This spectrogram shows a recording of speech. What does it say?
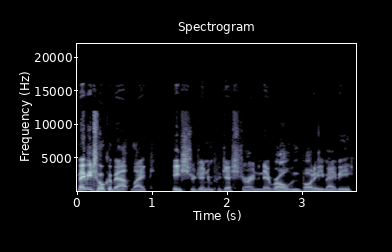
Maybe talk about like estrogen and progesterone and their role in the body. Maybe.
